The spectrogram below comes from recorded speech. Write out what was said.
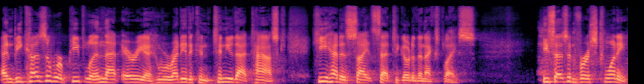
And because there were people in that area who were ready to continue that task, he had his sights set to go to the next place. He says in verse 20,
